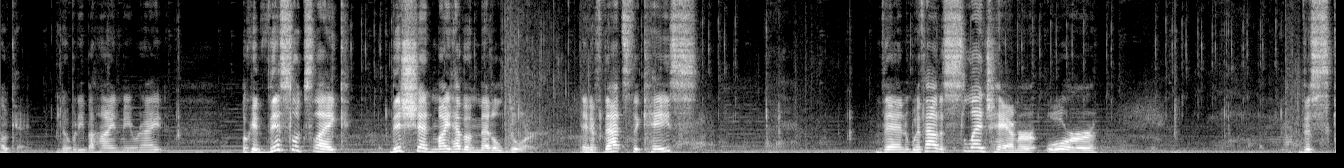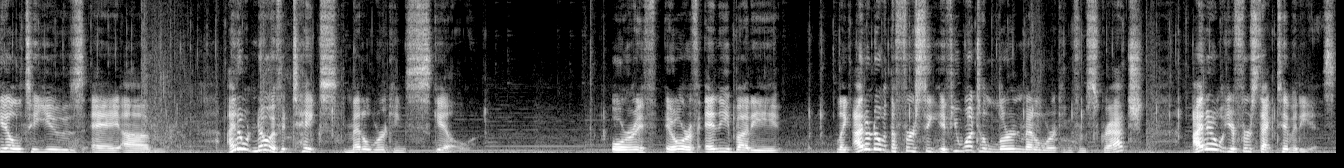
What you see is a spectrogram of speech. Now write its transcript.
Okay, nobody behind me, right? Okay, this looks like this shed might have a metal door. And if that's the case, then without a sledgehammer or the skill to use a, um, I don't know if it takes metalworking skill or if or if anybody Like, I don't know what the first thing, if you want to learn metalworking from scratch, I don't know what your first activity is.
